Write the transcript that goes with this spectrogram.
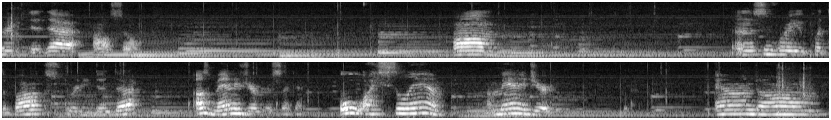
Already did that also. Um, and this is where you put the box. Already did that. I was manager for a second. Oh, I still am a manager. And um,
